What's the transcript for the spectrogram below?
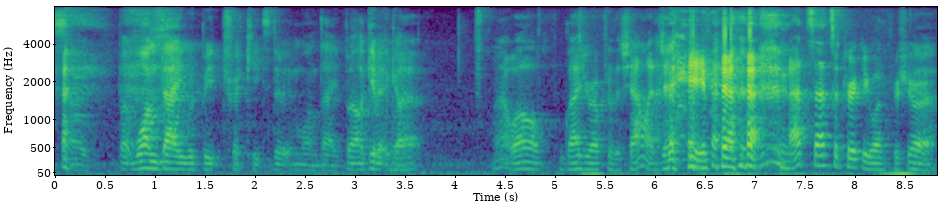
So, but one day would be tricky to do it in one day. But I'll give it a go. Well, I'm glad you're up for the challenge. eh? that's that's a tricky one for sure.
